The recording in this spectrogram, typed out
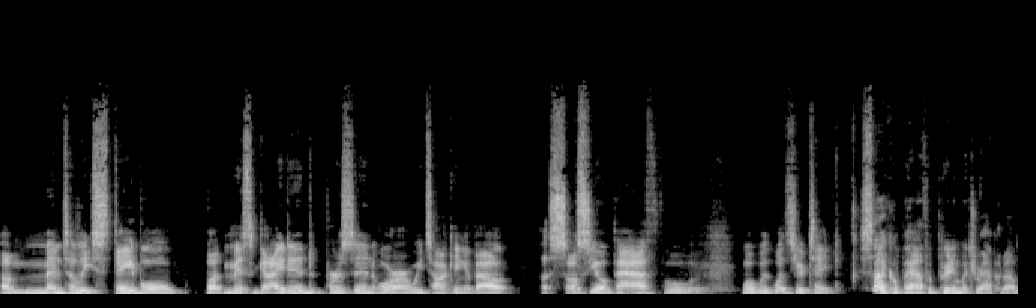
a mentally stable but misguided person, or are we talking about a sociopath? What what- what's your take? Psychopath would pretty much wrap it up.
